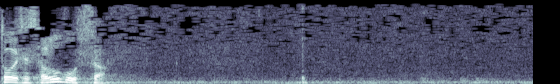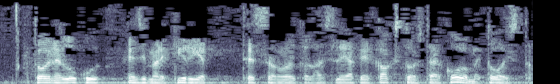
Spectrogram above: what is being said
toisessa luvussa, toinen luku, ensimmäinen kirje Tessalonikalaisilta jakeet 12 ja 13.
